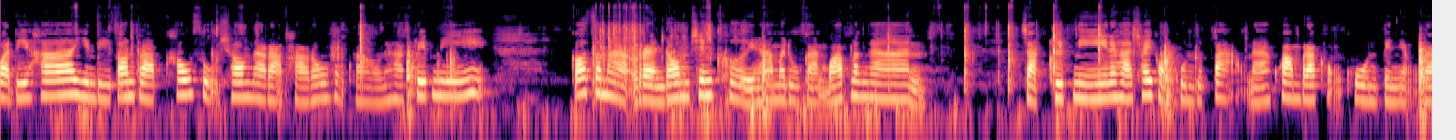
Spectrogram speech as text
วัสดีค่ะ ยินดีต้อนรับเข้าสู่ช่องนาราทาโร่ของเรานะคะ คลิปนี้ก็จะมาแรนดอมเช่นเคยนะคะมาดูการวัดพลังงาน จากคลิปนี้นะคะ ใช่ของคุณหรือเปล่านะ ความรักของคุณเป็นอย่างไร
